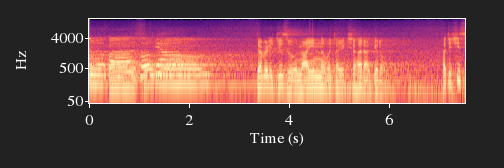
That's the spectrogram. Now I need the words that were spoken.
तुका सोम्या. त्यावेळी जिजू नाईन नावाच्या एक शहरात गेलो. ताची शिस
